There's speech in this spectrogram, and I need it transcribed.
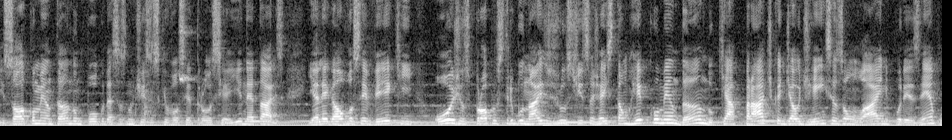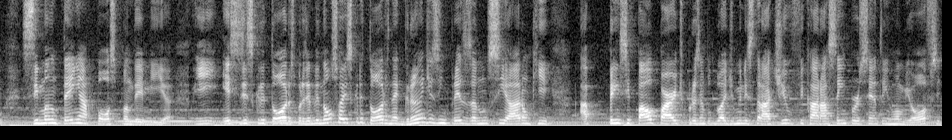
E só comentando um pouco dessas notícias que você trouxe aí, né, Thales? E é legal você ver que hoje os próprios tribunais de justiça já estão recomendando que a prática de audiências online, por exemplo, se mantenha após pandemia. E esses escritórios, por exemplo, e não só escritórios, né, grandes empresas anunciaram que a principal parte, por exemplo, do administrativo ficará 100% em home office.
